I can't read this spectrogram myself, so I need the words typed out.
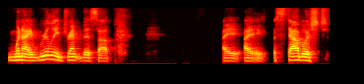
when I really dreamt this up, I, I established,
